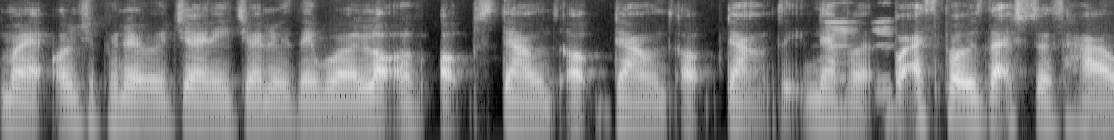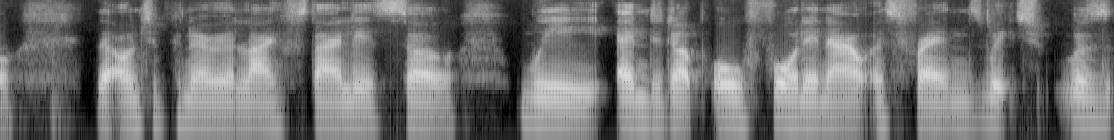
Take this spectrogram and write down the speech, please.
my entrepreneurial journey generally, there were a lot of ups, downs, up, downs, up, downs. It never, mm-hmm. but I suppose that's just how the entrepreneurial lifestyle is. So we ended up all falling out as friends, which was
